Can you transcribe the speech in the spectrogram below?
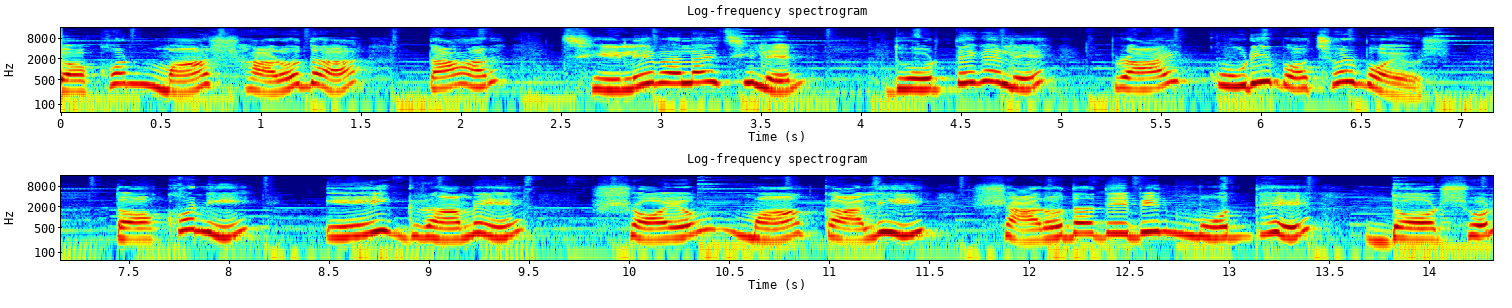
যখন মা সারদা তার ছেলেবেলায় ছিলেন, ধরতে গেলে প্রায় কুড়ি বছর বয়স, তখনই এই গ্রামে স্বয়ং মা কালী সারদা দেবীর মধ্যে দর্শন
